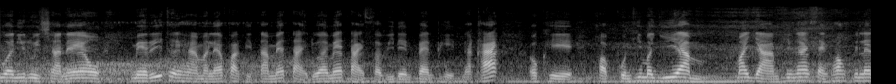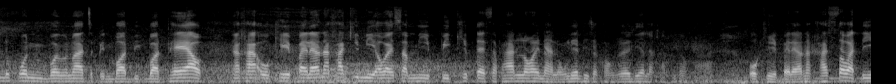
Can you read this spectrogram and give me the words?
ด้วยนี่รุยชาแนลเมรี่เธอหามาแล้วฝากติดตามแม่ต่ายด้วยแม่ต่ายสวีเดนแฟนเพจนะคะ โอเค ขอบคุณที่มาเยี่ยม มายามที่ง่ายแสงทองฟินแลนด์ทุกคนบนมาจะเป็นบอดบิ๊กบอดแพลวนะคะโอเค ไปแล้วนะคะคลิปนี้เอาไว้สำนีปิดคลิปแต่สะพานลอยหนาโรงเรียนที่จะของเรื่อเรียนแล้วครับพี่น้องค่ะโอเคไปแล้วนะคะ สวัสดี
